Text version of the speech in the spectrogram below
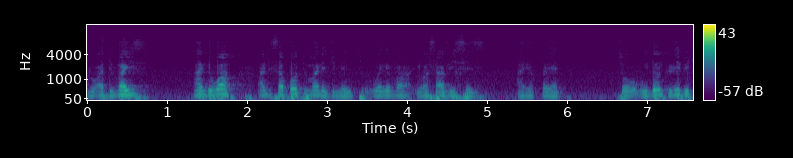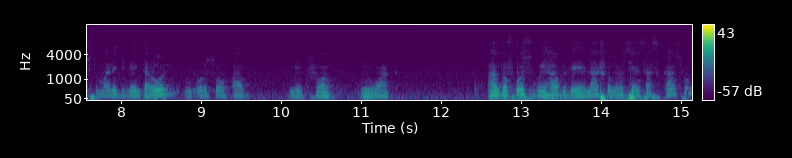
you advise, and work and support management whenever your services are required. So we don't leave it to management alone. We also have to make sure we work. And of course, we have the National Census Council,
